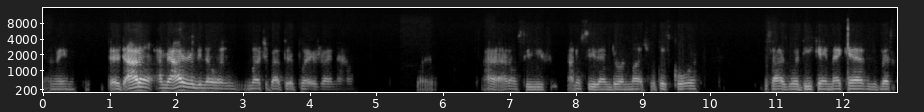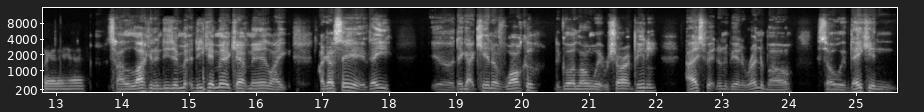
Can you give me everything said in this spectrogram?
I mean, I don't. I mean, I don't really know much about their players right now, but I, I don't see. I don't see them doing much with this core. Besides what DK Metcalf is the best player they have. Tyler Lockett and DJ DK Metcalf, man. Like, like I said, if they, uh, they got Kenneth Walker to go along with Rashaad Penny. I expect them to be able to run the ball. So if they can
